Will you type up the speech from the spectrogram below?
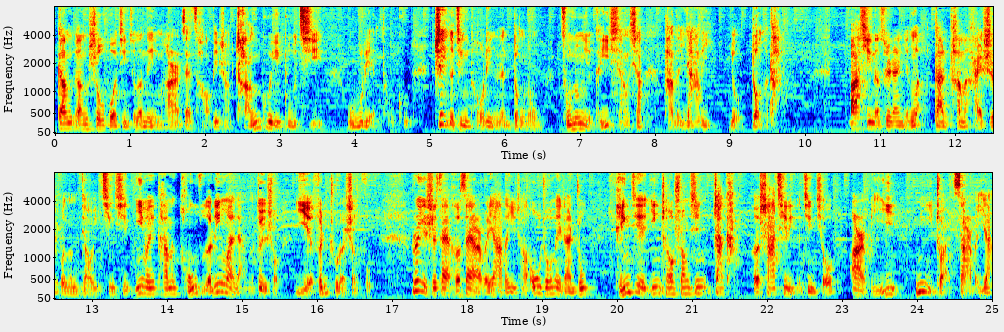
刚刚收获进球的内马尔在草地上长跪不起，捂脸痛哭。这个镜头令人动容，从中也可以想象他的压力有多么大。巴西呢虽然赢了，但他们还是不能掉以轻心，因为他们同组的另外两个对手也分出了胜负。瑞士在和塞尔维亚的一场欧洲内战中。凭借英超双星扎卡和沙奇里的进球，二比一逆转塞尔维亚，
